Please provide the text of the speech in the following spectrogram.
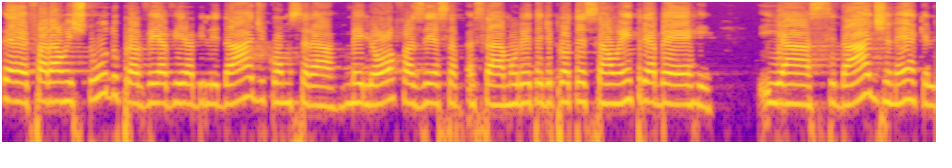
é, fará um estudo para ver a viabilidade, como será melhor fazer essa, essa mureta de proteção entre a BR e a cidade, né, aquele,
